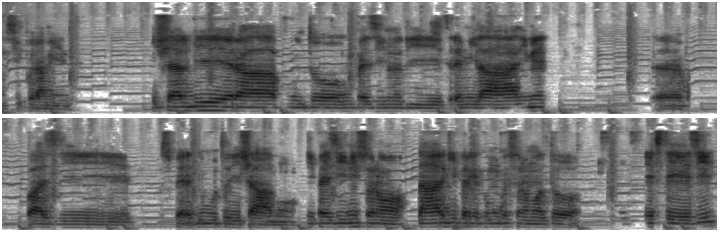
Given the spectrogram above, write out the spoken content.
sicuramente. Shelby era appunto un paesino di 3.000 anime, eh, quasi sperduto, diciamo. I paesini sono larghi perché comunque sono molto estesi,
